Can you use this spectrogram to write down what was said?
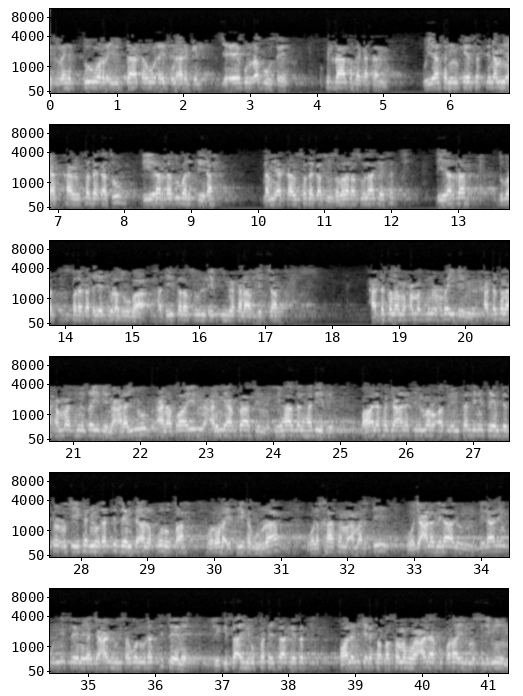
Irra hedduu warra ibiddaa ta'uudha isin arge je'ee gurra buuse ofirraa sadaqatan guyyaa saniin keessatti namni akkaan sadaqatu dhiirarra dubartiidha namni akkaan sadaqatu zamana rasuulaa keessatti dhiirarra dubartiitu sadaqata jechuudha duuba hadiisa rasuulli itti hime kanaaf jecha حدثنا محمد بن عبيد حدثنا حماد بن زيد عن أيوب عن عطاء عن ابن عباس في هذا الحديث قال فجعلت المرأة إن تلني سيمت تعطي كنو رد سيمت القرطة. فرور إسيك قرا والخاتم أمرتي. وجعل بلال بلال كن سين يجعله يسقل رد سين في كسائه أفة ساكتة قال نجد فقسمه على فقراء المسلمين.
